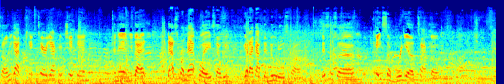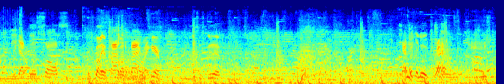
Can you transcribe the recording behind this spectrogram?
So he got teriyaki chicken, and then you got that's from that place that we that I got the noodles from. This is a quesabirria taco. You got the sauce. It's probably a five out of five right here. This is good. That look a little dry.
